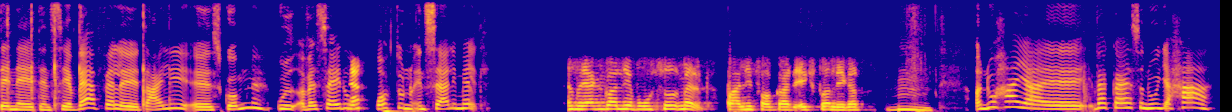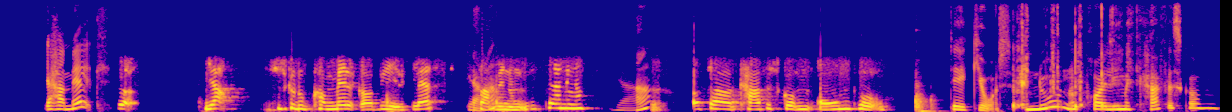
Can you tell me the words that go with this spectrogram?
den, øh, den ser i hvert fald øh, dejlig øh, skummende ud. Og hvad sagde du? Ja. Brugte du en særlig mælk? Altså, jeg kan godt lide at bruge sødmælk, bare lige for at gøre det ekstra lækkert. Mm. Og nu har jeg... Øh, hvad gør jeg så nu? Jeg har, jeg har mælk. Ja, så skal du komme mælk op i et glas, Ja. ja. sammen med nogle isterninger, Ja. og så kaffeskummen ovenpå. Det er gjort. Nu, nu prøver jeg lige med kaffeskummen.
